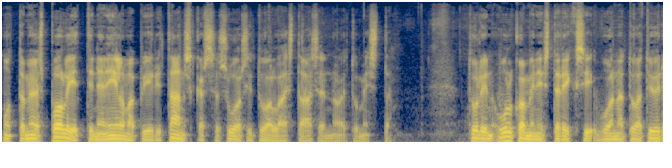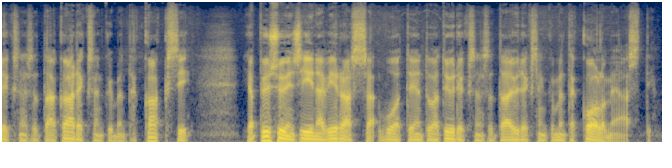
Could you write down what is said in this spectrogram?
mutta myös poliittinen ilmapiiri Tanskassa suosi tuollaista asennoitumista. Tulin ulkoministeriksi vuonna 1982 ja pysyin siinä virassa vuoteen 1993 asti.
